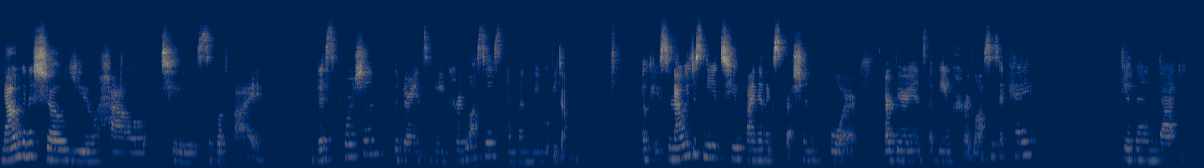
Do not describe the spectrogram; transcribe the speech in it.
Now I'm going to show you how to simplify this portion, the variance of the incurred losses, and then we will be done. Okay, so now we just need to find an expression for our variance of the incurred losses at k, given that you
